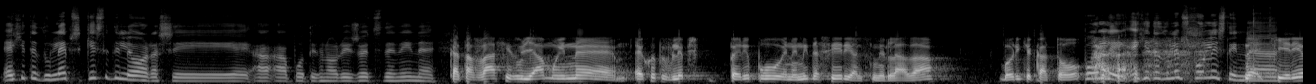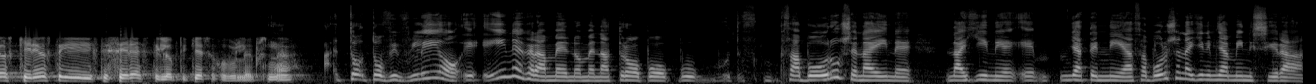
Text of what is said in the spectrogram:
Έχετε δουλέψει και στην τηλεόραση, α- από ό,τι γνωρίζω, έτσι δεν είναι; Κατά βάση η δουλειά μου είναι, έχω επιβλέψει περίπου 90 σύριαλ στην Ελλάδα, μπορεί και 100. Πολύ. Έχετε δουλέψει πολύ στην... ναι, ε, κυρίως, κυρίως στις, στις σειρές τηλεοπτικές έχω δουλέψει, ναι. το, το βιβλίο ε, είναι γραμμένο με έναν τρόπο που θα μπορούσε να είναι να γίνει ε, μια ταινία, θα μπορούσε να γίνει μια μίνι σειρά;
